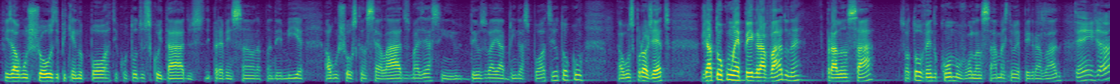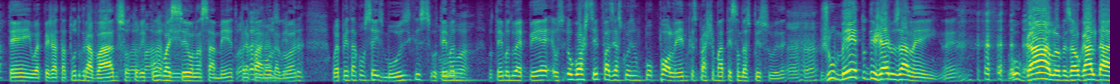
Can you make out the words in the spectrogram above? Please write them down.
fiz alguns shows de pequeno porte, com todos os cuidados de prevenção da pandemia, alguns shows cancelados, mas é assim, Deus vai abrindo as portas. E eu tô com alguns projetos. Já tô com um EP gravado, né? Para lançar. Só tô vendo como vou lançar, mas tem um EP gravado. Tem já? Tem, o EP já está todo gravado, só Pô, tô vendo como vai ser o lançamento, Quantas preparando músicas? agora. O EP está com seis músicas. O tema, Boa. do, o tema do EP, é- eu, eu gosto sempre de fazer as coisas um pouco polêmicas para chamar a atenção das pessoas, né? Aham. Jumento de Jerusalém, né? O galo, mas é o galo da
